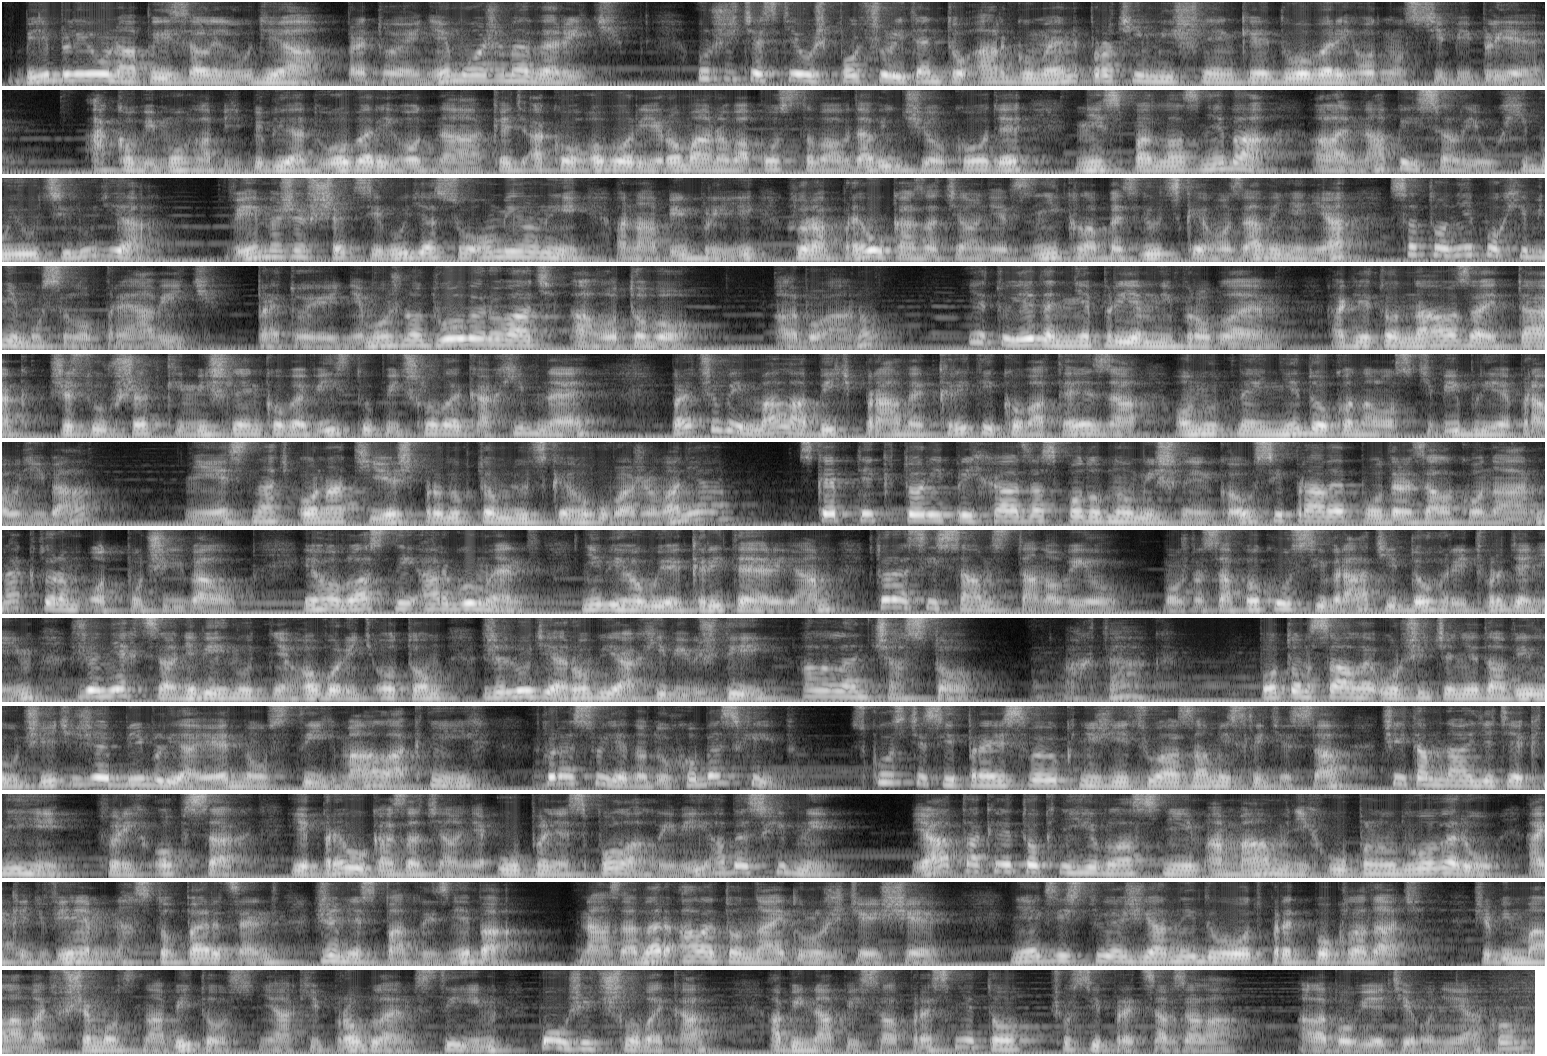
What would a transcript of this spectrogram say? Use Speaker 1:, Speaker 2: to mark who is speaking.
Speaker 1: Bibliu napísali ľudia, preto jej nemôžeme veriť. Určite ste už počuli tento argument proti myšlienke dôveryhodnosti Biblie. Ako by mohla byť Biblia dôveryhodná, keď ako hovorí Románova postava v Da Vinciho kóde, nespadla z neba, ale napísali ju chybujúci ľudia? Vieme, že všetci ľudia sú omylní a na Biblii, ktorá preukázateľne vznikla bez ľudského zavinenia, sa to nepochybne muselo prejaviť. Preto jej nemožno dôverovať a hotovo. Alebo áno? Je tu jeden nepríjemný problém. Ak je to naozaj tak, že sú všetky myšlienkové výstupy človeka chybné, prečo by mala byť práve kritiková téza o nutnej nedokonalosti Biblie pravdivá? Nie je snať ona tiež produktom ľudského uvažovania? Skeptik, ktorý prichádza s podobnou myšlienkou, si práve podrezal konár, na ktorom odpočíval. Jeho vlastný argument nevyhovuje kritériám, ktoré si sám stanovil. Možno sa pokúsi vrátiť do hry tvrdením, že nechcel nevyhnutne hovoriť o tom, že ľudia robia chyby vždy, ale len často. Ach tak. Potom sa ale určite nedá vylúčiť, že Biblia je jednou z tých mála kníh, ktoré sú jednoducho bez chyb. Skúste si prejsť svoju knižnicu a zamyslite sa, či tam nájdete knihy, ktorých obsah je preukazateľne úplne spolahlivý a bezchybný. Ja takéto knihy vlastním a mám v nich úplnú dôveru, aj keď viem na 100%, že nespadli z neba. Na záver ale to najdôležitejšie. Neexistuje žiadny dôvod predpokladať, že by mala mať všemocná bytosť nejaký problém s tým použiť človeka, aby napísal presne to, čo si predsa vzala. Alebo viete o nejakom?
